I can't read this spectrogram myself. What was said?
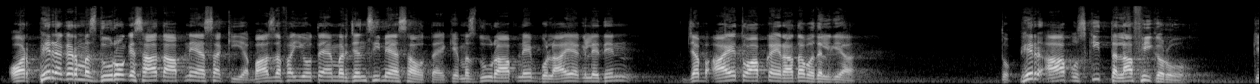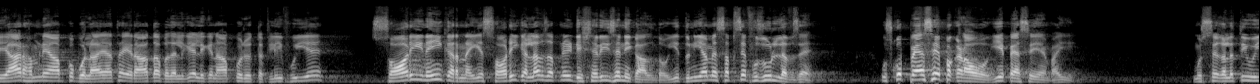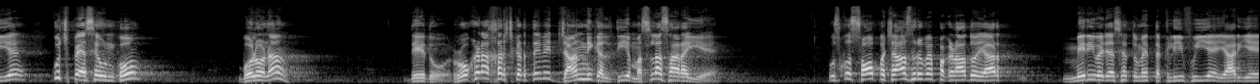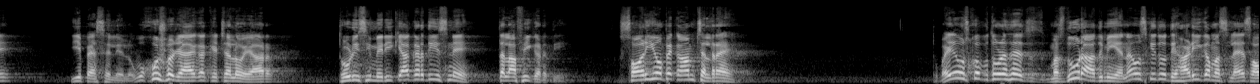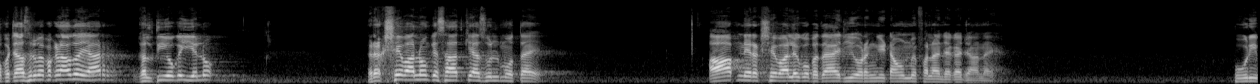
اور پھر اگر مزدوروں کے ساتھ آپ نے ایسا کیا بعض دفعہ یہ ہوتا ہے ایمرجنسی میں ایسا ہوتا ہے کہ مزدور آپ نے بلائے اگلے دن جب آئے تو آپ کا ارادہ بدل گیا تو پھر آپ اس کی تلافی کرو کہ یار ہم نے آپ کو بلایا تھا ارادہ بدل گیا لیکن آپ کو جو تکلیف ہوئی ہے سوری نہیں کرنا یہ سوری کا لفظ اپنی ڈکشنری سے نکال دو یہ دنیا میں سب سے فضول لفظ ہے اس کو پیسے پکڑاؤ یہ پیسے ہیں بھائی مجھ سے غلطی ہوئی ہے کچھ پیسے ان کو بولو نا دے دو روکڑا خرچ کرتے ہوئے جان نکلتی ہے مسئلہ سارا ہی ہے اس کو سو پچاس روپے پکڑا دو یار میری وجہ سے تمہیں تکلیف ہوئی ہے یار یہ یہ پیسے لے لو وہ خوش ہو جائے گا کہ چلو یار تھوڑی سی میری کیا کر دی اس نے تلافی کر دی سوریوں پہ کام چل رہا ہے تو بھائی اس کو تھوڑا سا مزدور آدمی ہے نا اس کی تو دہاڑی کا مسئلہ ہے سو پچاس روپئے پکڑا دو یار غلطی ہو گئی یہ لو رکشے والوں کے ساتھ کیا ظلم ہوتا ہے آپ نے رکشے والے کو بتایا جی اورنگی ٹاؤن میں فلاں جگہ جانا ہے پوری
